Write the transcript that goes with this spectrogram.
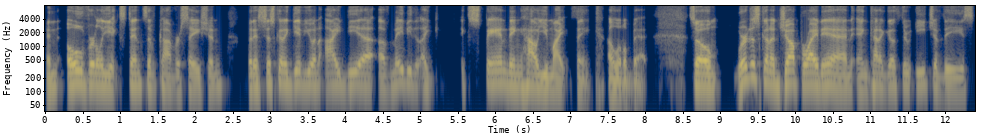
an overly extensive conversation, but it's just going to give you an idea of maybe like expanding how you might think a little bit. So we're just going to jump right in and kind of go through each of these.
